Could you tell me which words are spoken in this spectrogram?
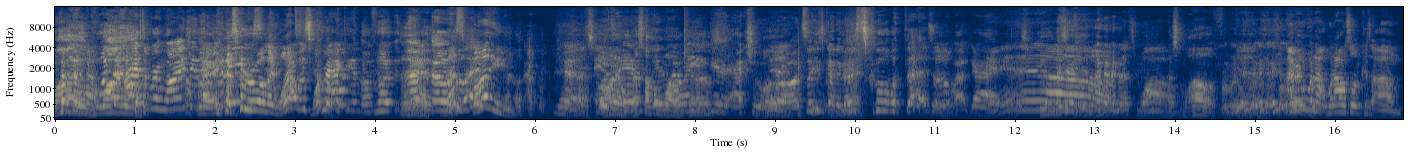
Wild, what the, I had to rewind it. Yeah, Like, what that's is a this? Like what? I was What cracking the fuck up. Yeah, though. that's like, funny. Yeah, that's That's and wild. then That's hella there's wild, No way he can cuz. get an actual Yeah. abroad, so he's gonna go Yeah. to school with us. Oh my god. Damn, that's wild. That's wild for real. Yeah. For I real, remember when I for when. I was old because um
